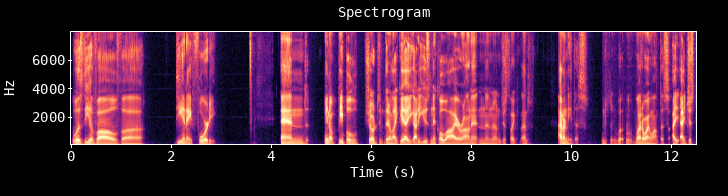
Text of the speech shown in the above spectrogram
was the Evolv uh, DNA 40. And, you know, people showed, they're like, yeah, you got to use nickel wire on it. And then I'm just like, I don't need this. Why do I want this? I, I just,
